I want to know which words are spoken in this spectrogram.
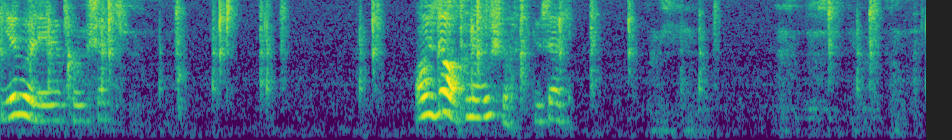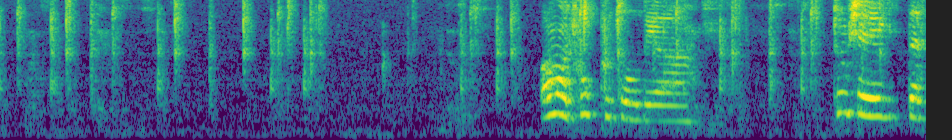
Niye böyle yemek koymuşlar ki? Aa güzel altın olmuş var. Güzel. Ama çok kötü oldu ya. Tüm şeye gitti.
